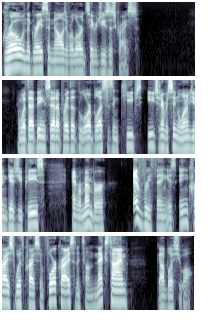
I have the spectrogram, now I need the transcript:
Grow in the grace and knowledge of our Lord and Savior Jesus Christ. And with that being said, I pray that the Lord blesses and keeps each and every single one of you and gives you peace. And remember, everything is in Christ, with Christ, and for Christ. And until next time, God bless you all.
